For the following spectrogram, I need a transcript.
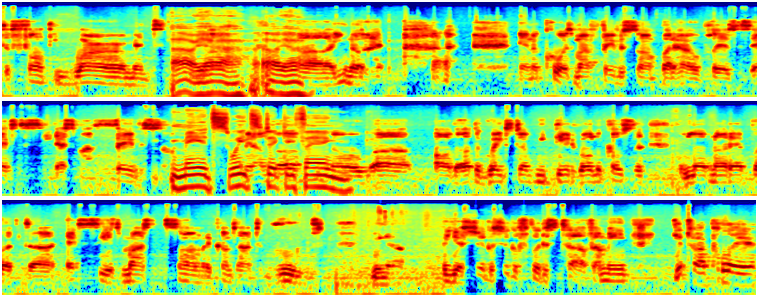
to Funky Worm and Oh yeah, oh yeah. uh, you know, and of course, my favorite song by the Ohio players is "Ecstasy." That's my favorite song. Made sweet I mean, sticky love, thing. You know, uh, all the other great stuff we did, Roller Coaster, Love and all that, but uh, Ecstasy is my song when it comes down to grooves, you know. But yeah, Sugar, Sugarfoot is tough. I mean, guitar player,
